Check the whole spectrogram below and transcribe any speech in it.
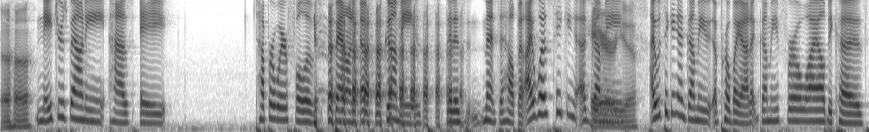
Uh huh. Nature's Bounty has a Tupperware full of bound of gummies that is meant to help it. I was taking a Hair, gummy. yeah. I was taking a gummy, a probiotic gummy for a while because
